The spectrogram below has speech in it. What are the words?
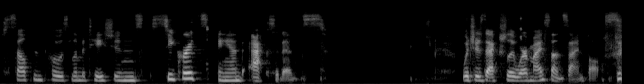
self imposed limitations, secrets, and accidents, which is actually where my sun sign falls.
